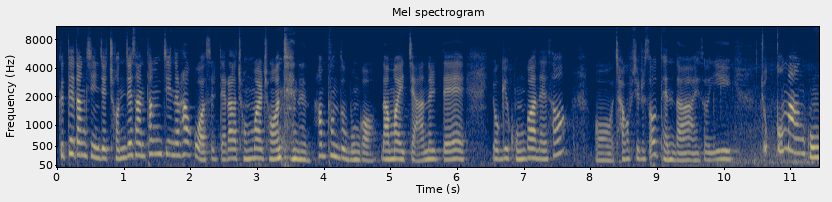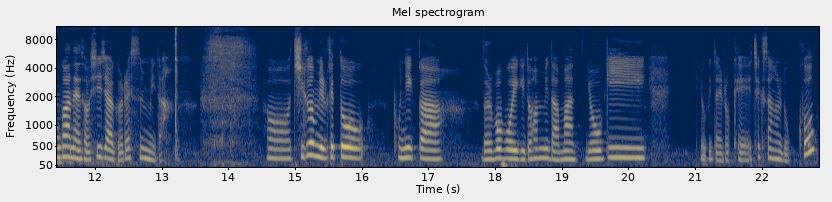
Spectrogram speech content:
그때 당시 이제 전재산 탕진을 하고 왔을 때라 정말 저한테는 한 푼도 뭔가 남아있지 않을 때 여기 공간에서 어, 작업실을 써도 된다 해서 이 조그만 공간에서 시작을 했습니다. 어, 지금 이렇게 또 보니까 넓어 보이기도 합니다만 여기 여기다 이렇게 책상을 놓고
